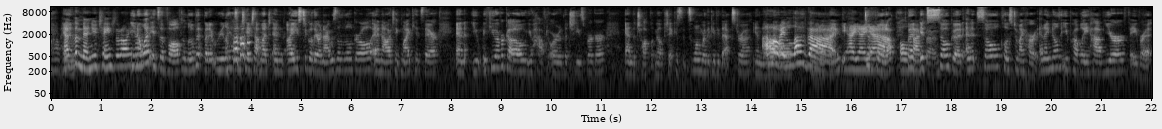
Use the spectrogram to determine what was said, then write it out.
Wow. Has And- the menu changed at all? You, you know what? It's evolved a little bit, but it really hasn't changed that much. And I used to go there when I was a little girl, and now I take my kids there. And you, if you ever go, you have to order the cheeseburger and the chocolate milkshake because it's one where they give you the extra in the Oh, I love that. Yeah, yeah, to yeah. Fill it up. Old but fashioned. it's so good and it's so close to my heart. And I know that you probably have your favorite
